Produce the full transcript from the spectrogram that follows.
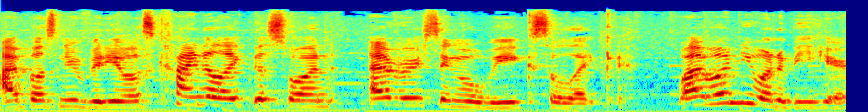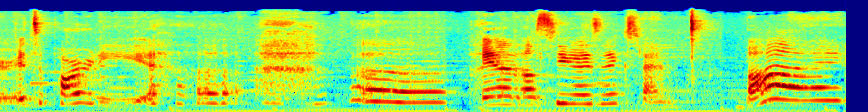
I post new videos kind of like this one every single week, so like why wouldn't you want to be here? It's a party. and I'll see you guys next time. Bye!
